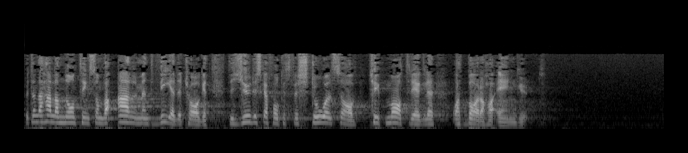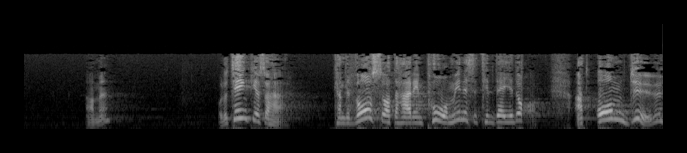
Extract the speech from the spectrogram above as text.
utan det handlar om någonting som var allmänt vedertaget, det judiska folkets förståelse av typ matregler och att bara ha en Gud. Amen. Och då tänker jag så här, kan det vara så att det här är en påminnelse till dig idag? Att om du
